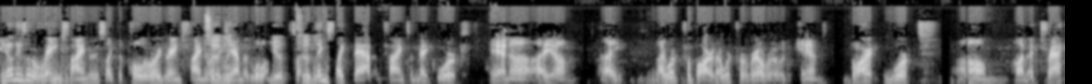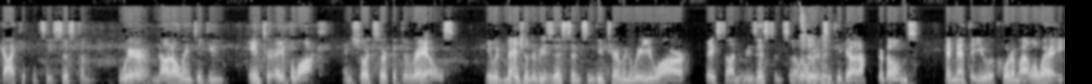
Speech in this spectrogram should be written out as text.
you know, these little rangefinders, like the Polaroid rangefinder on the camera, the little Yeah, so things like that. I'm trying to make work, and uh, I um, I I worked for BART. I worked for a railroad, and BART worked um, on a track occupancy system where not only did you enter a block and short circuit the rails, it would measure the resistance and determine where you are based on the resistance. In other Certainly. words, if you got 100 ohms, it meant that you were a quarter mile away.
